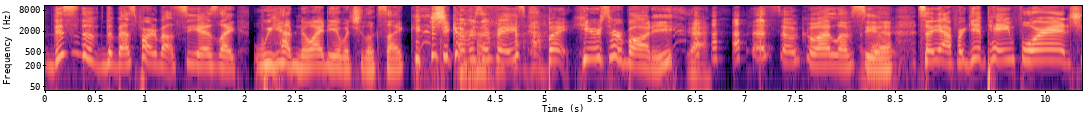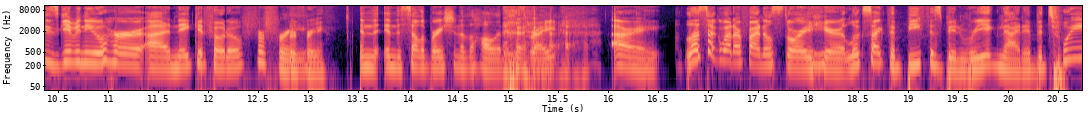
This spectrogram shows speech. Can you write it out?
this is the, the best part about Sia is like we have no idea what she looks like. she covers her face, but here's her body. Yeah. That's so cool. I love Sia. it. so yeah, forget paying for it. She's giving you her uh, naked photo for free. For free. In the, in the celebration of the holidays, right? All right. Let's talk about our final story here. It looks like the beef has been reignited between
